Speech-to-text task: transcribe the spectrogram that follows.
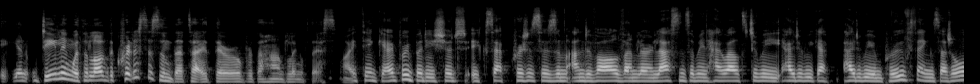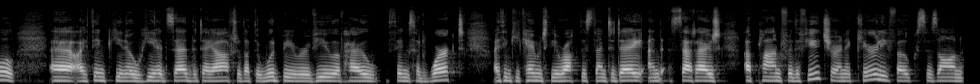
you know, dealing with a lot of the criticism that's out there over the handling of this. I think everybody should accept criticism and evolve and learn lessons. I mean, how else do we how do we get how do we improve things at all? Uh, I think you know he had said the day after that there would be a review of how things had worked. I think he came into the Oireachtas then today and set out a plan for the future, and it clearly focuses on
